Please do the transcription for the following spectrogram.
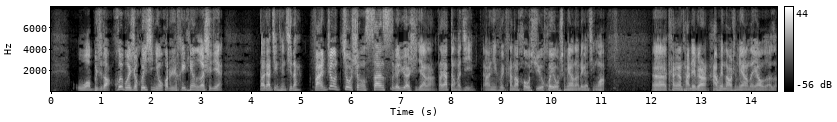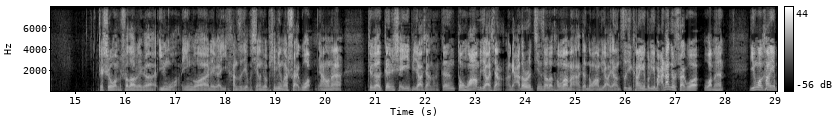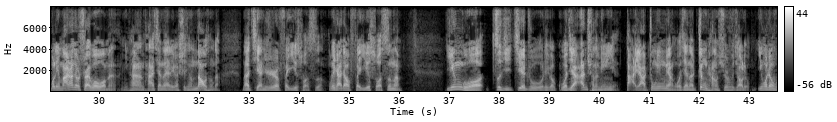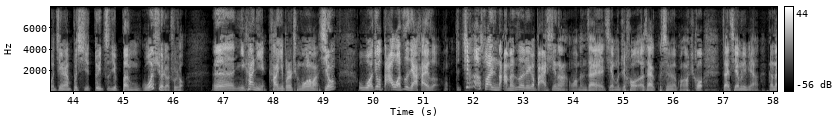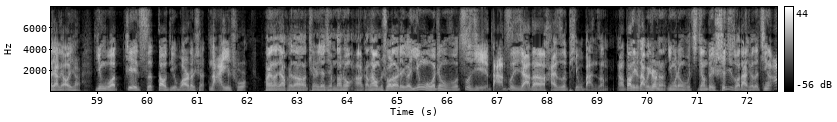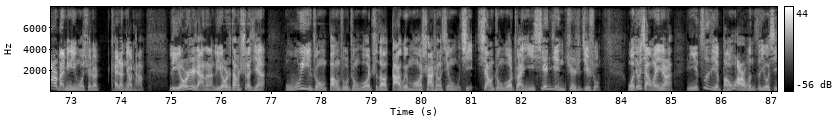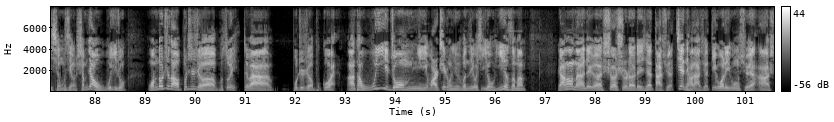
我不知道会不会是灰犀牛或者是黑天鹅事件，大家敬请期待。反正就剩三四个月时间了，大家等得急啊！你会看到后续会有什么样的这个情况，呃，看看他这边还会闹什么样的幺蛾子。这是我们说到这个英国，英国这个一看自己不行就拼命的甩锅，然后呢，这个跟谁比较像呢？跟董王比较像，俩都是金色的头发嘛，跟董王比较像，自己抗议不利，马上就甩锅我们。英国抗议不利，马上就甩锅我们。你看他现在这个事情闹腾的，那简直是匪夷所思。为啥叫匪夷所思呢？英国自己借助这个国家安全的名义打压中英两国间的正常学术交流，英国政府竟然不惜对自己本国学者出手。嗯，你看你抗议不是成功了吗？行，我就打我自家孩子，这这算是哪门子这个把戏呢？我们在节目之后，呃，在广告之后，在节目里面跟大家聊一下，英国这次到底玩的是哪一出？欢迎大家回到听世界节目当中啊！刚才我们说了，这个英国政府自己打自己家的孩子屁股板子啊，到底是咋回事呢？英国政府即将对十几所大学的近二百名英国学者开展调查，理由是啥呢？理由是他们涉嫌。无意中帮助中国制造大规模杀伤性武器，向中国转移先进军事技术。我就想问一下，你自己甭玩文字游戏行不行？什么叫无意中？我们都知道不知者不罪，对吧？不知者不怪啊。他无意中你玩这种文字游戏有意思吗？然后呢，这个涉事的这些大学，剑桥大学、帝国理工学院啊，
